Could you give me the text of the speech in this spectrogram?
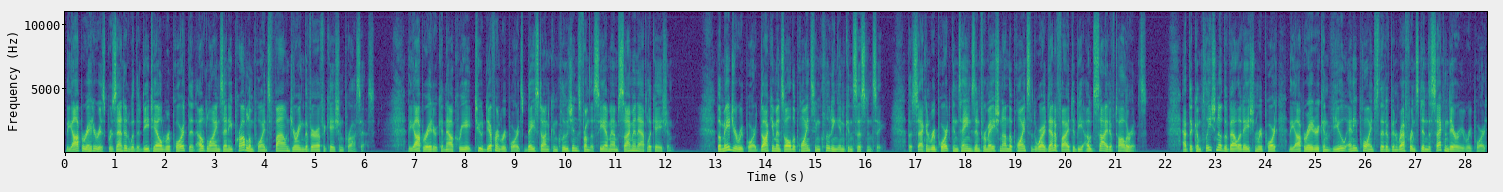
the operator is presented with a detailed report that outlines any problem points found during the verification process. The operator can now create two different reports based on conclusions from the CMM Simon application. The major report documents all the points including inconsistency. The second report contains information on the points that were identified to be outside of tolerance. At the completion of the validation report, the operator can view any points that have been referenced in the secondary report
